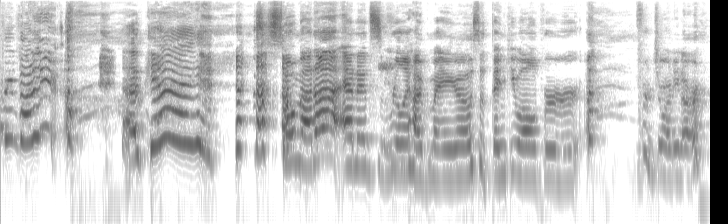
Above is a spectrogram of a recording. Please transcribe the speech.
everybody!" okay. So meta, and it's really hyped my ego. So thank you all for for joining our.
